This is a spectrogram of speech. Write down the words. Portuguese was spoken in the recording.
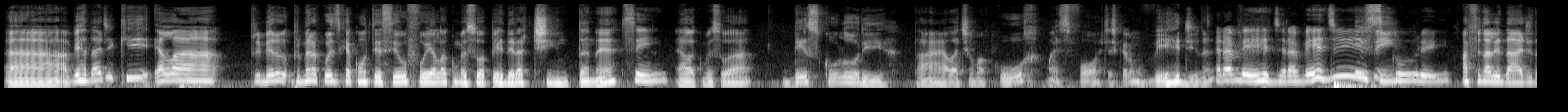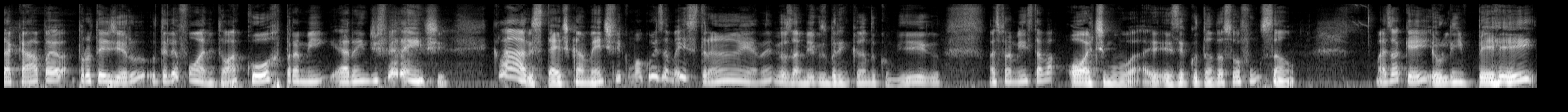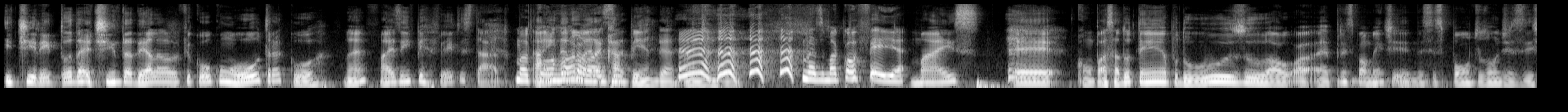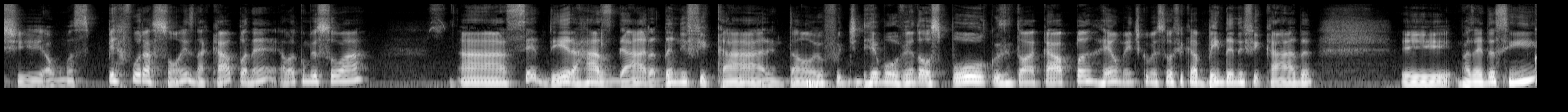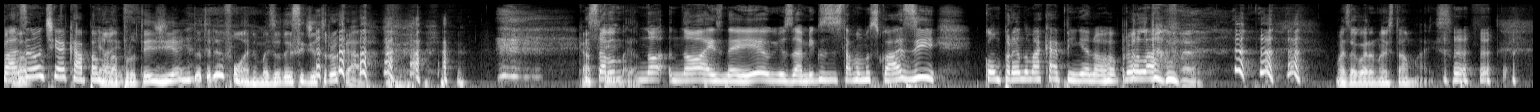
uh, a verdade é que ela. Primeiro, a primeira coisa que aconteceu foi ela começou a perder a tinta, né? Sim. Ela começou a descolorir, tá? Ela tinha uma cor mais forte, acho que era um verde, né? Era verde, era verde Enfim, escuro aí. A finalidade da capa é proteger o, o telefone. Então a cor, para mim, era indiferente. Claro, esteticamente fica uma coisa meio estranha, né? Meus amigos brincando comigo, mas para mim estava ótimo executando a sua função. Mas ok, eu limpei e tirei toda a tinta dela, ela ficou com outra cor, né? Mas em perfeito estado. Uma cor ainda horrorosa. não era capenga. Mas uma cor feia. Mas é, com o passar do tempo, do uso, é, principalmente nesses pontos onde existe algumas perfurações na capa, né? Ela começou a a ceder, a rasgar, a danificar. Então eu fui removendo aos poucos. Então a capa realmente começou a ficar bem danificada. E, mas ainda assim. Quase ela, não tinha capa mais. Ela protegia ainda o telefone, mas eu decidi trocar. Estávamos, no, nós, né? Eu e os amigos estávamos quase comprando uma capinha nova para o Olavo. É. Mas agora não está mais.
